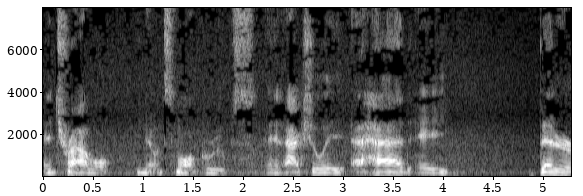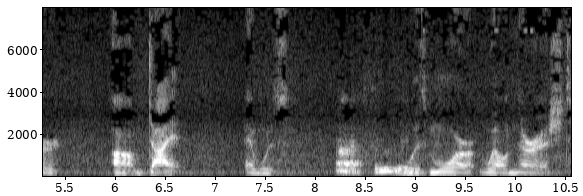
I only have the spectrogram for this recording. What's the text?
and travel, you know, in small groups and actually had a better um, diet and was Oh, absolutely. was more well nourished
